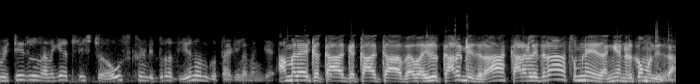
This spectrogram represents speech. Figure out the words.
ಮೆಟೀರಿಯಲ್ ನನಗೆ ಅಟ್ಲೀಸ್ಟ್ ಔಸ್ಕೊಂಡಿದ್ರು ಅದೇನು ಅಂತ ಗೊತ್ತಾಗ್ಲಿಲ್ಲ ನಂಗೆ. ಆಮೇಲೆ ಇದು ಕಾರಲ್ಲಿದ್ರಾ ಕಾರಲ್ಲಿದ್ರಾ ಸುಮ್ಮನೆ ಹಂಗೆ ನಡ್ಕೊಂಡ್ ಬಂದಿದ್ರಾ?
